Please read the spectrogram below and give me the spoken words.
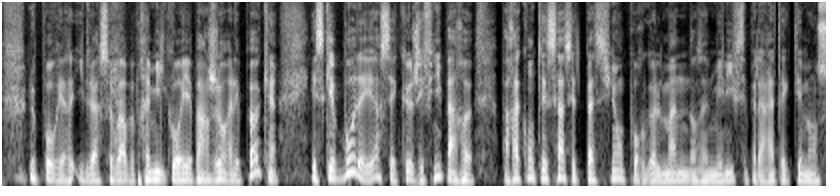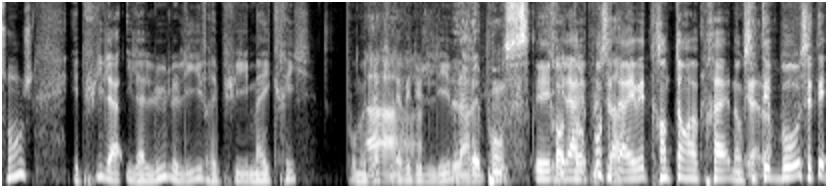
le, pauvre, il devait recevoir à peu près 1000 courriers par jour à l'époque. Et ce qui est beau d'ailleurs, c'est que j'ai fini par, par raconter ça, cette passion pour Goldman, dans un de mes livres qui s'appelle Arrête avec tes mensonges. Et puis, il a, il a lu le livre et puis il m'a écrit pour me dire qu'il avait lu le livre. La réponse. Et, la réponse est arrivée 30 ans après. Donc c'était beau. C'était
